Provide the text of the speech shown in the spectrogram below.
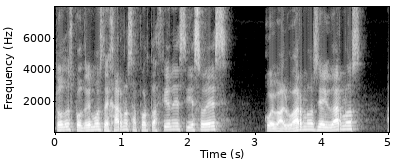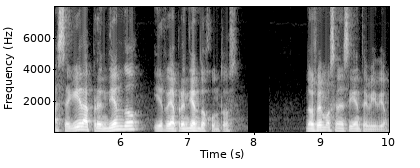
Todos podremos dejarnos aportaciones y eso es coevaluarnos y ayudarnos a seguir aprendiendo y reaprendiendo juntos. Nos vemos en el siguiente vídeo.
